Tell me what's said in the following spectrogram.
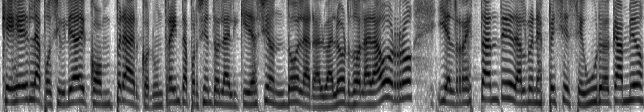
que es la posibilidad de comprar con un 30% de la liquidación dólar al valor dólar ahorro y el restante darle una especie de seguro de cambio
